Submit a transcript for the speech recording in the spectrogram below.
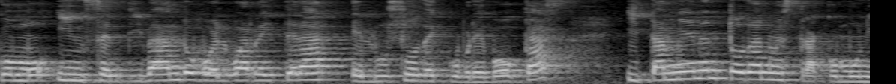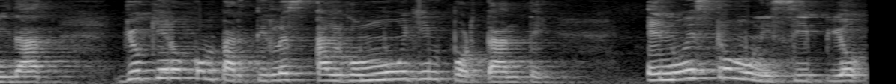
como incentivando, vuelvo a reiterar, el uso de cubrebocas y también en toda nuestra comunidad. Yo quiero compartirles algo muy importante. En nuestro municipio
